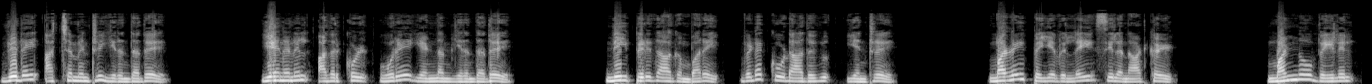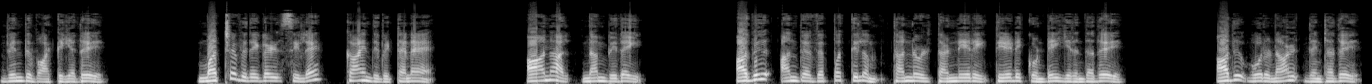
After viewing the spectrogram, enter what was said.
விதை அச்சமின்றி இருந்தது. ஏனெனில் அதற்குள் ஒரே எண்ணம் இருந்தது. நீ பெரிதாகும் வரை விடக்கூடாது என்று. மழை பெய்யவில்லை சில நாட்கள். மண்ணோ வெயிலில் வெந்து வாட்டியது. மற்ற விதைகள் சில காய்ந்துவிட்டன. ஆனால் நம் விதை. அது அந்த வெப்பத்திலும் தன்னுள் தண்ணீரை தேடிக்கொண்டே இருந்தது. அது ஒரு நாள் வென்றது.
